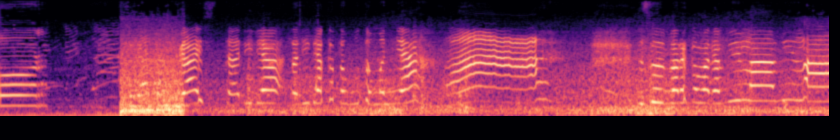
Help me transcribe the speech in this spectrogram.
telur. Guys tadi dia tadi dia ketemu temennya. Ah. Terus mereka pada bilang bilang.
